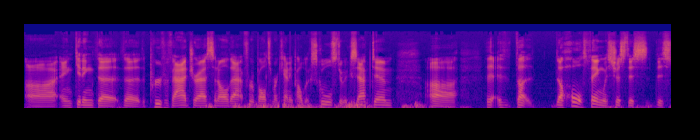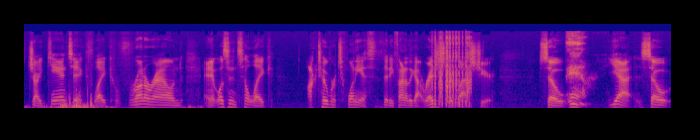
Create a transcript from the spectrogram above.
uh, and getting the, the, the proof of address and all that for Baltimore County Public Schools to accept him. Uh, the, the the whole thing was just this this gigantic like run around, and it wasn't until like October twentieth that he finally got registered last year. So Damn. yeah, so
